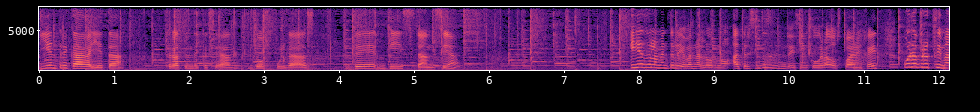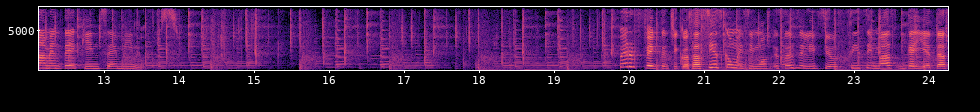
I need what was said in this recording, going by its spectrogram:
Y entre cada galleta traten de que sean 2 pulgadas de distancia y ya solamente lo llevan al horno a 375 grados Fahrenheit por aproximadamente 15 minutos. Perfecto chicos, así es como hicimos estas deliciosísimas galletas.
